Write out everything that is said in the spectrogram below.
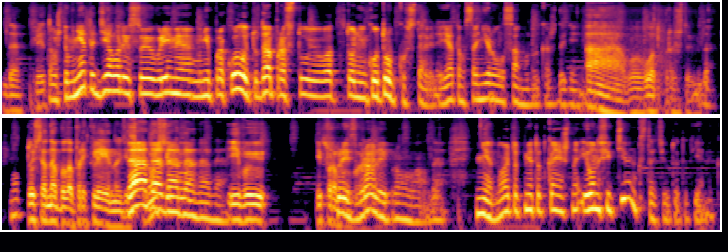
Да, при этом. Потому что мне это делали в свое время, мне проколы туда простую вот тоненькую трубку вставили. Я там санировал сам уже каждый день. А, во- вот про что. Да. Ну, То есть она была приклеена здесь да, да, да, да, да, да. И вы и Шприц промывали. брали и промывал, да. Не, ну этот метод, конечно, и он эффективен, кстати, вот этот ямик.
